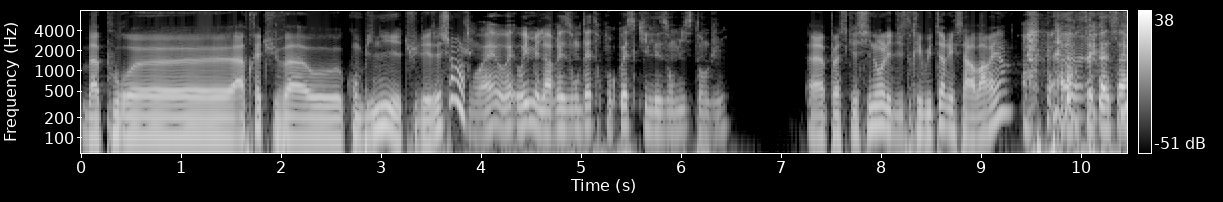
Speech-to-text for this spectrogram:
Bah pour euh... après tu vas au combini et tu les échanges. Ouais ouais oui mais la raison d'être pourquoi est-ce qu'ils les ont mises dans le jeu? Euh, parce que sinon les distributeurs ils servent à rien. Alors c'est pas ça,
